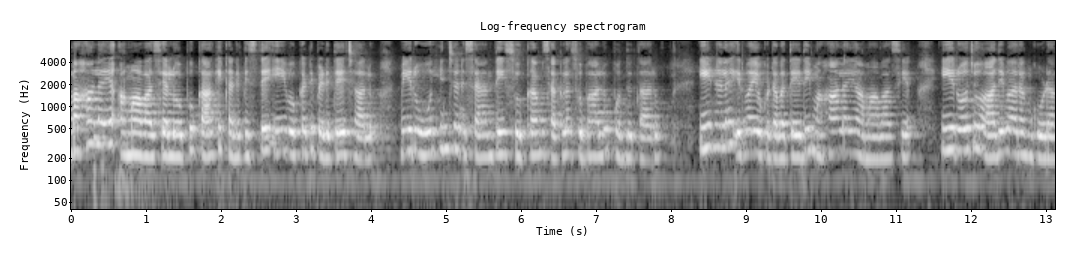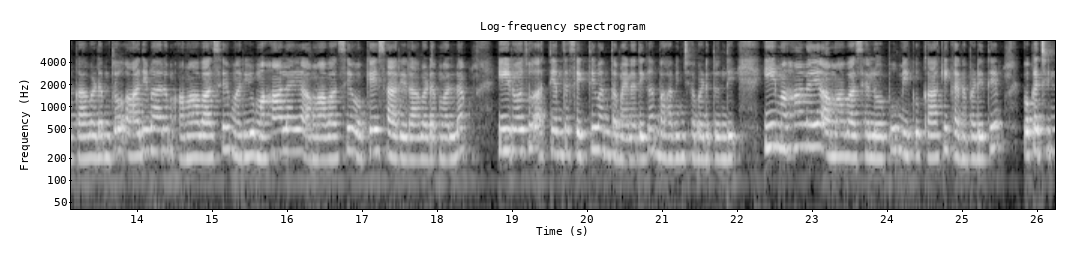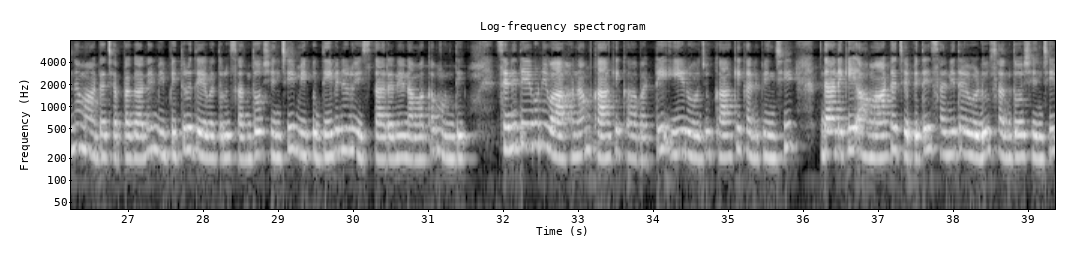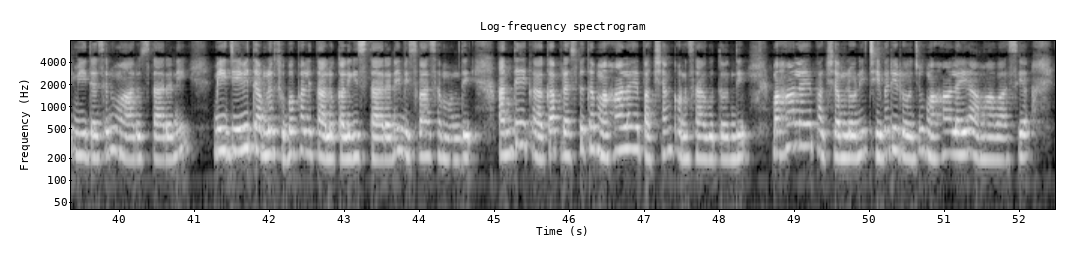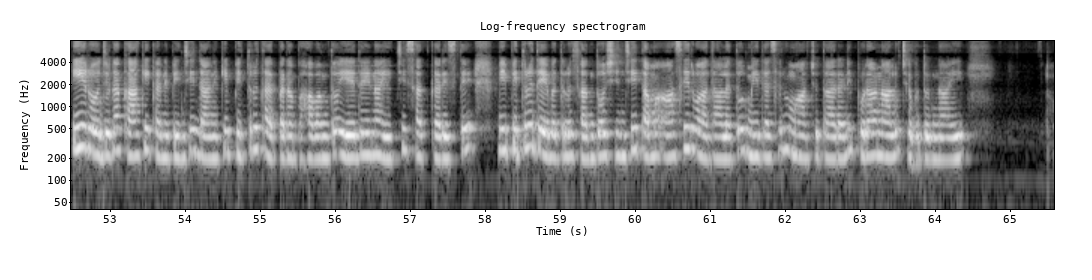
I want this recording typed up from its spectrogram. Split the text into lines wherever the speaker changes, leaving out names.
మహాలయ అమావాస్యలోపు కాకి కనిపిస్తే ఈ ఒక్కటి పెడితే చాలు. మీరు ఊహించని శాంతి సుఖం సకల శుభాలు పొందుతారు. ఈ నెల ఇరవై ఒకటవ తేదీ మహాలయ అమావాస్య. ఈ రోజు ఆదివారం కూడా కావడంతో ఆదివారం అమావాస్య మరియు మహాలయ అమావాస్య ఒకేసారి రావడం వల్ల ఈ రోజు అత్యంత శక్తివంతమైనదిగా భావించబడుతుంది. ఈ మహాలయ అమావాస్యలోపు మీకు కాకి కనపడితే ఒక చిన్న మాట చెప్పగానే మీ పితృదేవతలు సంతోషించి మీకు దీవెనలు ఇస్తారనే నమ్మకం ఉంది. శనిదేవుని వాహనం కాకి కాబట్టి ఈ రోజు కాకి కనిపించి దానికి ఆ మాట చెప్పితే శనిదేవుడు సంతోషించి మీ దశను మారుస్తారని మీ జీవితంలో శుభ ఫలితాలు కలిగిస్తారని విశ్వాసం ఉంది. అంతేకాక ప్రస్తుతం మహాలయ పక్షం కొనసాగుతుంది. మహాలయ పక్షంలోని చివరి రోజు మహాలయ అమావాస్య. ఈ రోజున కాకి కనిపించి దానికి పితృతర్పణ భావంతో ఏదైనా ఇచ్చి సత్కరిస్తే మీ పితృదేవతలు సంతోషించి తమ ఆశీర్వాదాలతో మీ దశను మార్చుతారని పురాణాలు చెబుతున్నాయి.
